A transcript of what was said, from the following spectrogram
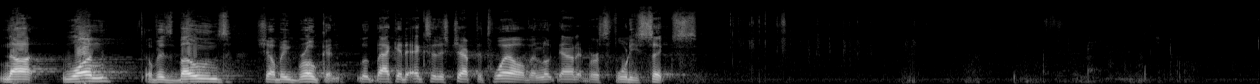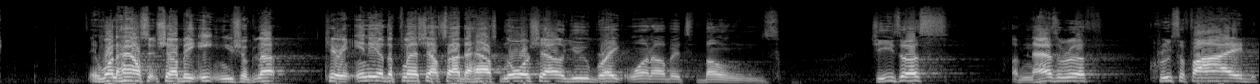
Not one of his bones shall be broken. Look back at Exodus chapter 12 and look down at verse 46. In one house it shall be eaten. You shall not carry any of the flesh outside the house, nor shall you break one of its bones. Jesus of Nazareth, crucified,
